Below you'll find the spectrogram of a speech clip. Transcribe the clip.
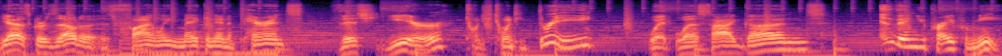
Yes, Griselda is finally making an appearance this year, 2023, with Westside Guns. And then you pray for me.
